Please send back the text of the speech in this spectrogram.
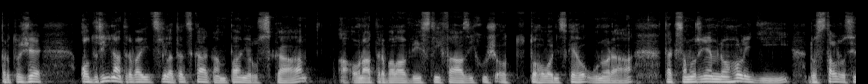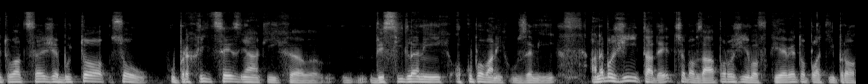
protože od října trvající letecká kampaň Ruska a ona trvala v jistých fázích už od toho loňského února, tak samozřejmě mnoho lidí dostalo do situace, že buď to jsou uprchlíci z nějakých eh, vysídlených, okupovaných území, anebo žijí tady, třeba v Záporoží nebo v Kijevě, to platí pro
